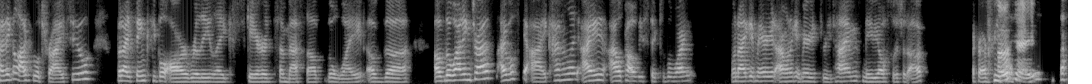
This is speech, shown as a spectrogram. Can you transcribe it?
I think a lot of people try to, but I think people are really like scared to mess up the white of the of the wedding dress. I will say I kind of like I I'll probably stick to the white. When I get married, I want to get married three times. Maybe I'll switch it up. For every oh, Okay.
